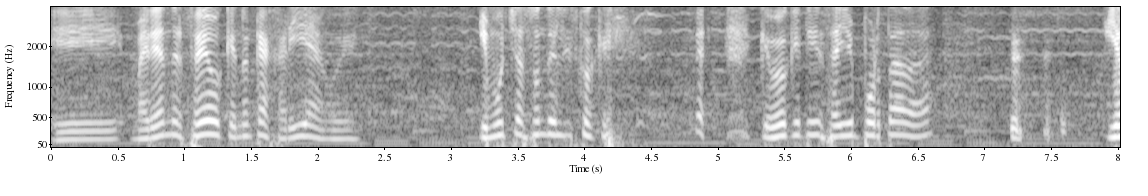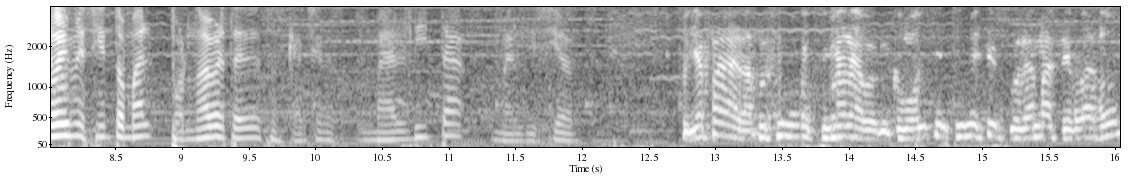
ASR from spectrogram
eh, me harían el feo que no encajarían, güey. Y muchas son del disco que, que veo que tienes ahí en portada. Y hoy me siento mal por no haber traído esas canciones. Maldita maldición. Pues ya para la próxima semana, porque como dices en este programa cerrado,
